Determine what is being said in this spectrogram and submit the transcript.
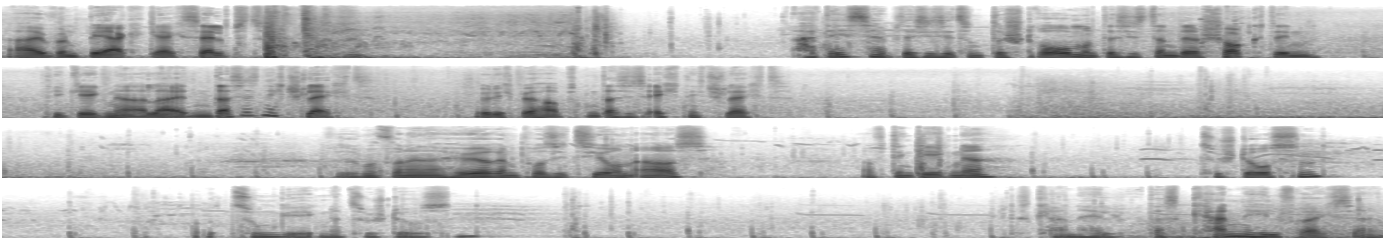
Da über den Berg gleich selbst. Ah, deshalb, das ist jetzt unter Strom und das ist dann der Schock, den die Gegner erleiden. Das ist nicht schlecht, würde ich behaupten. Das ist echt nicht schlecht. Versuchen wir von einer höheren Position aus auf den Gegner zu stoßen. Oder zum Gegner zu stoßen. Das kann, das kann hilfreich sein.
